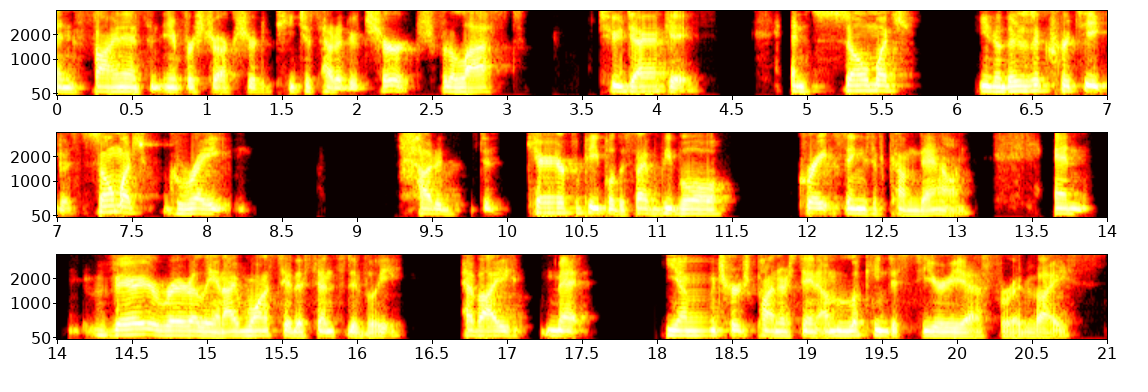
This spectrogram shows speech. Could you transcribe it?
and finance and infrastructure to teach us how to do church for the last two decades. And so much, you know, there's a critique, but so much great how to just care for people, disciple people, great things have come down. And very rarely, and I want to say this sensitively, have I met young church planners saying, I'm looking to Syria for advice.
